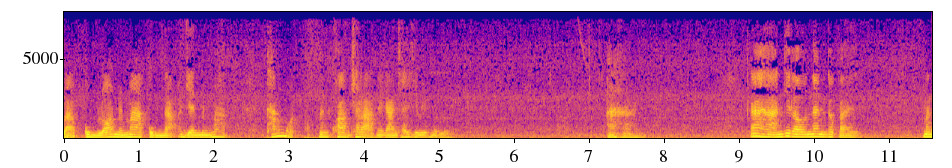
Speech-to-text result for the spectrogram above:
แบบกลุ่มร้อนมันมากกลุ่มหนะเย็นมันมาก ทั้งหมดมันความฉลาดในการใช้ชีวิตหมดเลย อาหาร อาหารที่เรานั่นเข้าไป มัน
